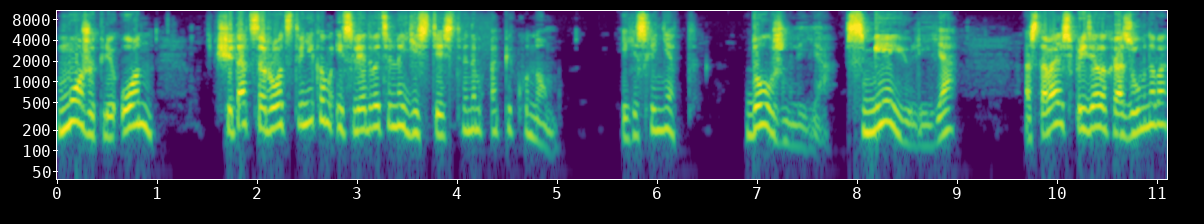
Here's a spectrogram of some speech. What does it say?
может ли он считаться родственником и, следовательно, естественным опекуном? И если нет, должен ли я, смею ли я оставаясь в пределах разумного,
